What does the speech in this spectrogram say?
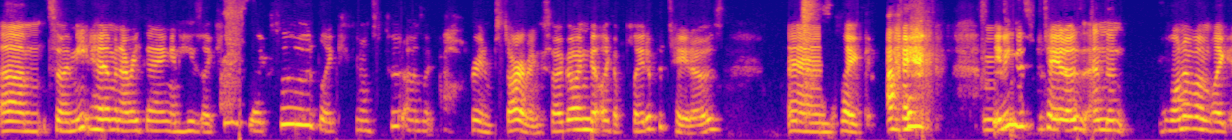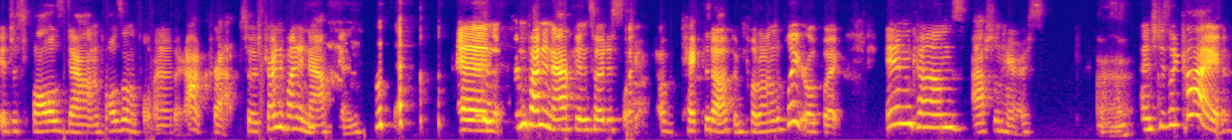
Um, so I meet him and everything, and he's like, here's like food, like you want some food? I was like, oh great, I'm starving. So I go and get like a plate of potatoes, and like I, I'm eating these potatoes, and then one of them like it just falls down and falls on the floor, and I was like, oh crap. So I was trying to find a napkin, and couldn't find a napkin, so I just like I picked it up and put it on the plate real quick. In comes Ashlyn Harris. Uh-huh. And she's like, Hi,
